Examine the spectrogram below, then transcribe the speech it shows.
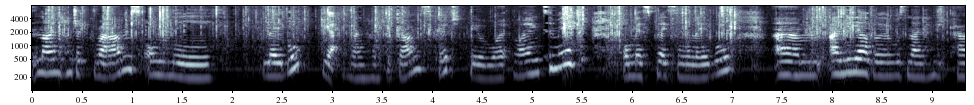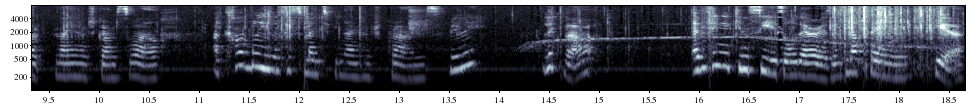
900 grams on the label yeah 900 grams good they were lying to me or misplacing the label um, and the other was 900 pound 900 grams as well I can't believe this is meant to be 900 grams. Really? Look at that. Everything you can see is all there is. There's nothing here.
